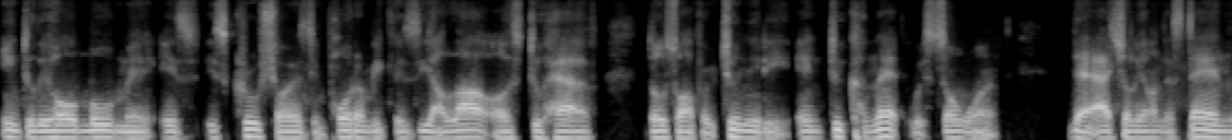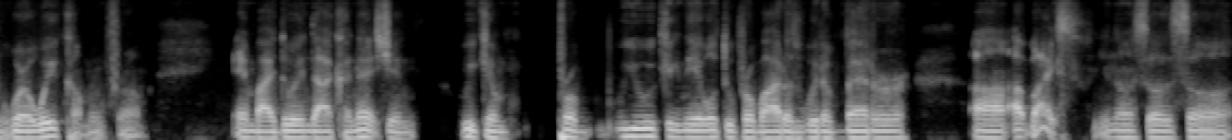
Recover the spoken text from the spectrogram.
into the whole movement is is crucial and it's important because it allow us to have those opportunity and to connect with someone that actually understand where we're coming from and by doing that connection we can pro- we can be able to provide us with a better uh, advice you know? So so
